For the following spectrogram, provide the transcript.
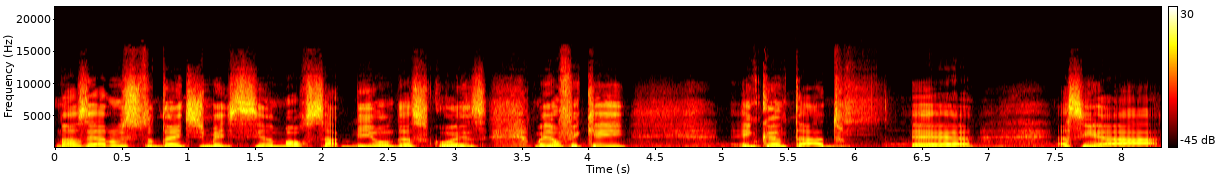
Nós éramos estudantes de medicina, mal sabiam das coisas, mas eu fiquei encantado. É, assim, a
